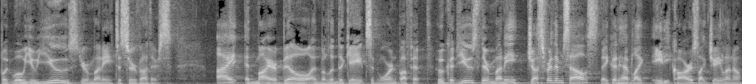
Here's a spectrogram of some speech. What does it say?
But will you use your money to serve others? I admire Bill and Melinda Gates and Warren Buffett, who could use their money just for themselves. They could have like 80 cars like Jay Leno.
